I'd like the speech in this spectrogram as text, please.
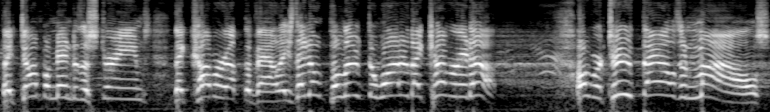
They dump them into the streams. They cover up the valleys. They don't pollute the water, they cover it up. Over 2,000 miles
